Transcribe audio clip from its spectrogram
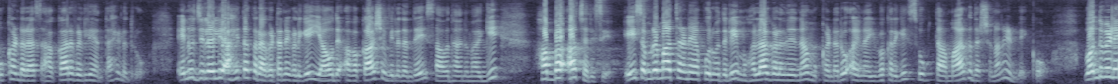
ಮುಖಂಡರ ಸಹಕಾರವಿರಲಿ ಅಂತ ಹೇಳಿದರು. ಇನ್ನು ಜಿಲ್ಲೆಯಲ್ಲಿ ಅಹಿತಕರ ಘಟನೆಗಳಿಗೆ ಯಾವುದೇ ಅವಕಾಶವಿಲ್ಲದಂತೆ ಸಾವಧಾನವಾಗಿ ಹಬ್ಬ ಆಚರಿಸಿ ಈ ಸಂಭ್ರಮಾಚರಣೆಯ ಪೂರ್ವದಲ್ಲಿ ಮೊಹಲಾಗಳಲ್ಲಿನ ಮುಖಂಡರು, ಅಲ್ಲಿನ ಯುವಕರಿಗೆ ಸೂಕ್ತ ಮಾರ್ಗದರ್ಶನ ನೀಡಬೇಕು. ಒಂದು ವೇಳೆ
